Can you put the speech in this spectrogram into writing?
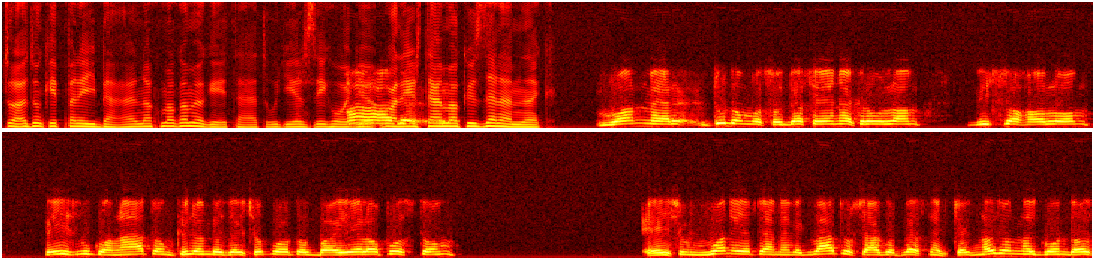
tulajdonképpen így beállnak maga mögé, tehát úgy érzi, hogy Há, van értelme a küzdelemnek? Van, mert tudom azt, hogy beszélnek rólam, visszahallom, Facebookon látom, különböző csoportokban élapoztom, és van értelme, meg változságot vesznek, csak nagyon nagy gond az,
